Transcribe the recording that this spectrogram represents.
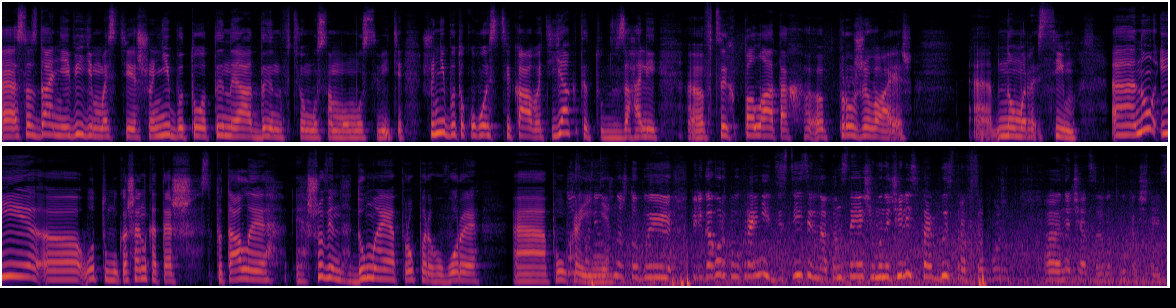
е, создання відомості, що нібито ти не один в цьому самому світі, що нібито когось цікавить, як ти тут взагалі е, в цих палатах е, проживаєш. Е, Номер 7. Е, ну і е, от у Лукашенка теж спитали, е, що він думає про переговори е, по Україне. Україні. нужно, чтобы переговоры по Украине действительно по-настоящему начались? Как быстро все может э, начаться? Вот вы как считаете?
